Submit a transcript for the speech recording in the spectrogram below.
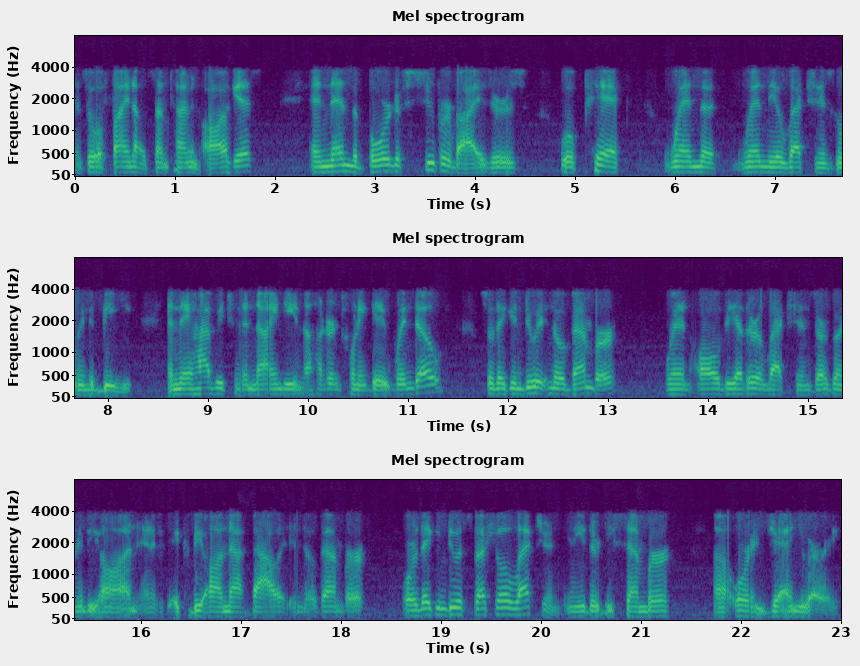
and so we'll find out sometime in August and then the board of supervisors will pick when the when the election is going to be, and they have between the 90 and the 120 day window, so they can do it in November when all the other elections are going to be on, and it, it could be on that ballot in November, or they can do a special election in either December uh, or in January.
